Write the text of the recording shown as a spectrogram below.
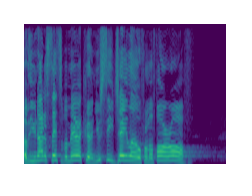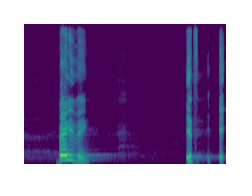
of the United States of America, and you see J Lo from afar off bathing, it's it,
